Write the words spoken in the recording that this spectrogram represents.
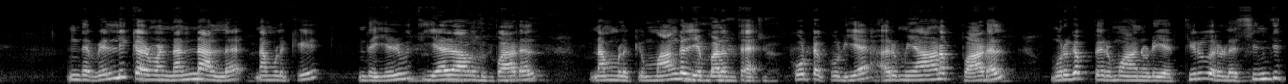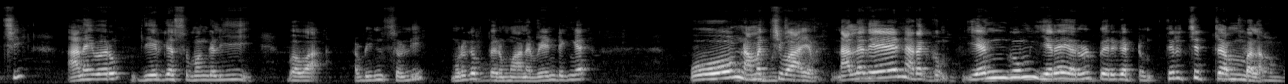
இந்த வெள்ளிக்கிழமை நன்னாளில் நம்மளுக்கு இந்த எழுபத்தி ஏழாவது பாடல் நம்மளுக்கு மாங்கல்ய பலத்தை. கூட்டக்கூடிய அருமையான பாடல் முருகப்பெருமானுடைய திருவருளை சிந்திச்சு அனைவரும் தீர்க்க சுமங்கலி பவா அப்படின்னு சொல்லி முருகப்பெருமானை வேண்டுங்க. ஓம் நமச்சிவாயம். நல்லதே நடக்கும். எங்கும் இறையருள் பெருகட்டும். திருச்சிற்றம்பலம்.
